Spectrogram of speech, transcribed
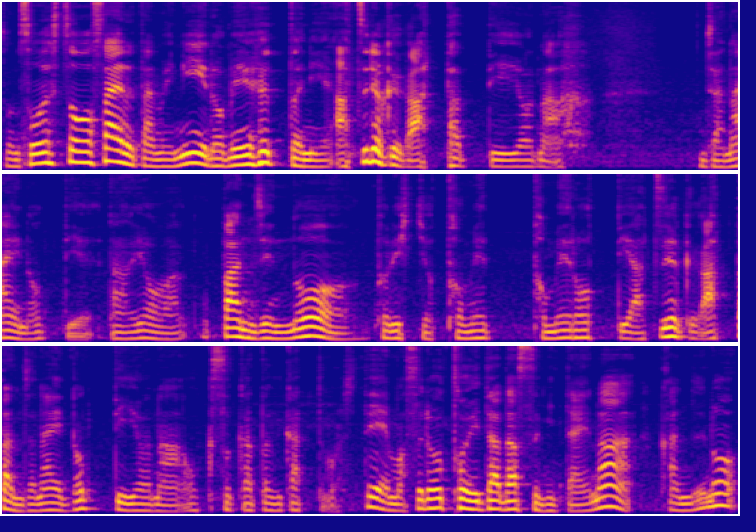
その損失を抑えるためにロビンフットに圧力があったっていうようなじゃないのっていう。だから要は万人の取引を止め止めろっていう圧力があったんじゃないのっていうような憶測が飛び交ってまして、まあ、それを問いただすみたいな感じの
